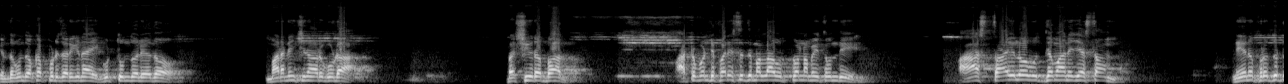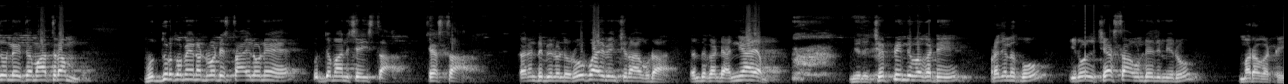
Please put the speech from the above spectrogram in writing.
ఇంతకుముందు ఒకప్పుడు జరిగినాయి గుర్తుందో లేదో మరణించినారు కూడా. బషీరాబాద్ అటువంటి పరిస్థితి మళ్ళా ఉత్పన్నమవుతుంది. ఆ స్థాయిలో ఉద్యమాన్ని చేస్తాం. నేను ప్రొద్దుటూరులో అయితే మాత్రం ఉధృతమైనటువంటి స్థాయిలోనే ఉద్యమాన్ని చేయిస్తా చేస్తా. కరెంటు బిల్లులు రూపాయి పెంచినా కూడా. ఎందుకంటే అన్యాయం. మీరు చెప్పింది ఒకటి ప్రజలకు ఈరోజు చేస్తూ ఉండేది మీరు మరొకటి.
